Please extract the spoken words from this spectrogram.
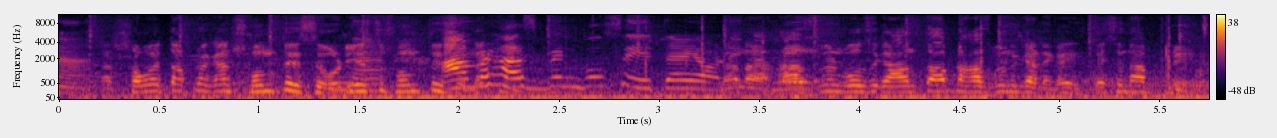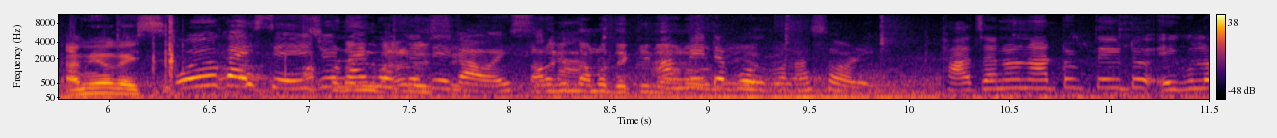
না। আর সবাই তো আপনার গান শুনতেছে অডিয়েন্স তো শুনতেছে আমার হাজবেন্ড বলছে এটাই অনেক না হাজবেন্ড বলছে গান তো আপনার হাজবেন্ড গান গাইছেন আপনি। আমিও গাইছি। ওও গাইছে এই জন্য আমি বলতে দিয়ে গাওয়াইছি তারা কিন্তু না। আমরা দেখিনি আমি এটা বলব না সরি সাজানো নাটক তো এটা এগুলো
